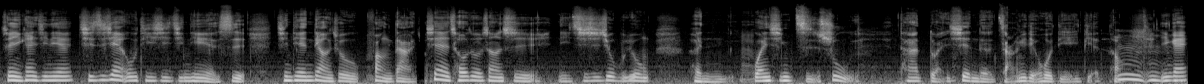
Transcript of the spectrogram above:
所以你看今天，其实现在 OTC 今天也是今天量就放大，现在操作上是你其实就不用很关心指数。它短线的涨一点或跌一点哈，嗯嗯，应该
